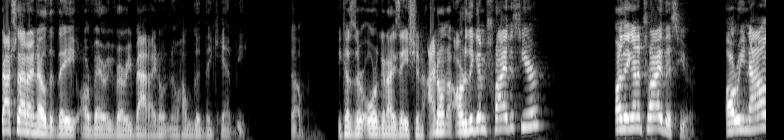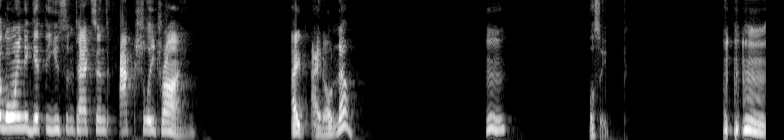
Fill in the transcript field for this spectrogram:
Scratch that, I know that they are very, very bad. I don't know how good they can be. So because their organization. I don't know. Are they going to try this year? Are they going to try this year? Are we now going to get the Houston Texans actually trying? I I don't know. Hmm. We'll see.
